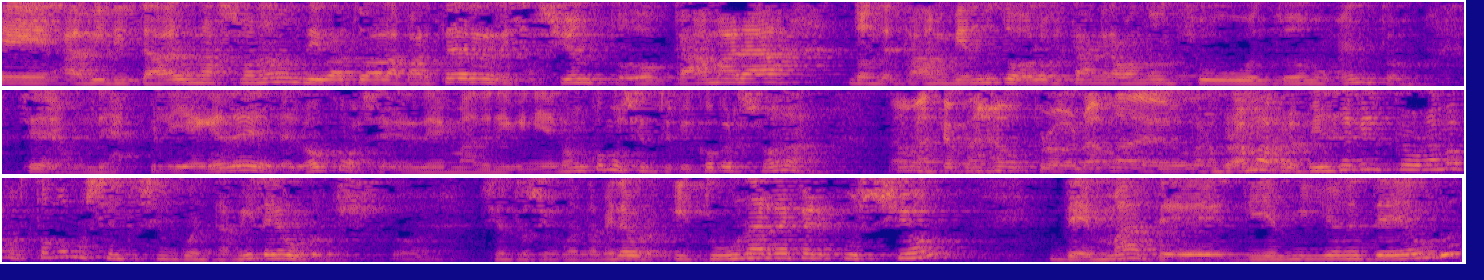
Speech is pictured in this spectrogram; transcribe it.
eh, habilitar una zona donde iba toda la parte de realización, todo cámara, donde estaban viendo todo lo que estaban grabando en, su, en todo momento. O un despliegue de, de locos. de Madrid vinieron como ciento y pico personas. Además que para un programa de... Para un programa, pero piensa que el programa costó como 150.000 euros. 150.000 euros. Y tuvo una repercusión de más de 10 millones de euros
